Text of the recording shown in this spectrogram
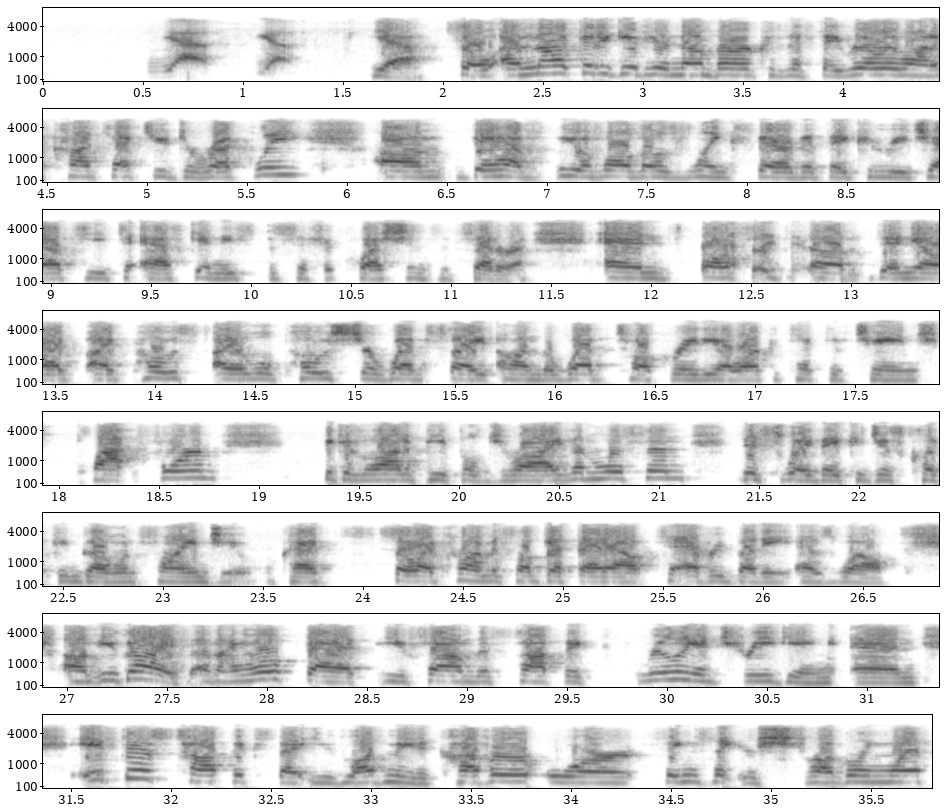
Yes, yes. Yeah. So I'm not going to give your number because if they really want to contact you directly, um, they have you have all those links there that they can reach out to you to ask any specific questions, etc. And also, um, Danielle, I, I post I will post your website on the Web Talk Radio Architect of Change platform. Because a lot of people drive and listen. This way they could just click and go and find you, okay? So I promise I'll get that out to everybody as well. Um, you guys, and I hope that you found this topic really intriguing. And if there's topics that you'd love me to cover or things that you're struggling with,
